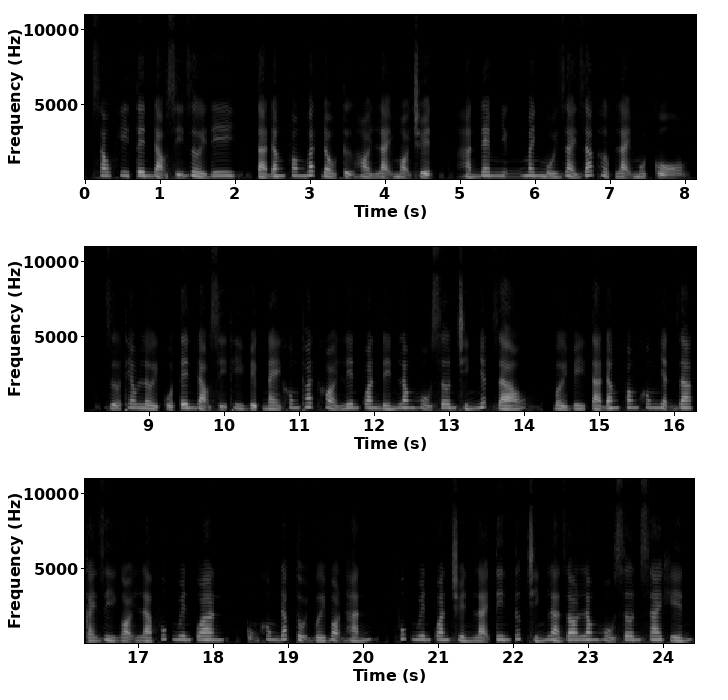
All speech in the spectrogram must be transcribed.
Sau khi tên đạo sĩ rời đi, tả Đăng Phong bắt đầu tự hỏi lại mọi chuyện. Hắn đem những manh mối giải rác hợp lại một cổ. Dựa theo lời của tên đạo sĩ thì việc này không thoát khỏi liên quan đến Long Hồ Sơn chính nhất giáo. Bởi vì tả Đăng Phong không nhận ra cái gì gọi là Phúc Nguyên Quan, cũng không đắc tội với bọn hắn. Phúc Nguyên Quan truyền lại tin tức chính là do Long Hồ Sơn sai khiến.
